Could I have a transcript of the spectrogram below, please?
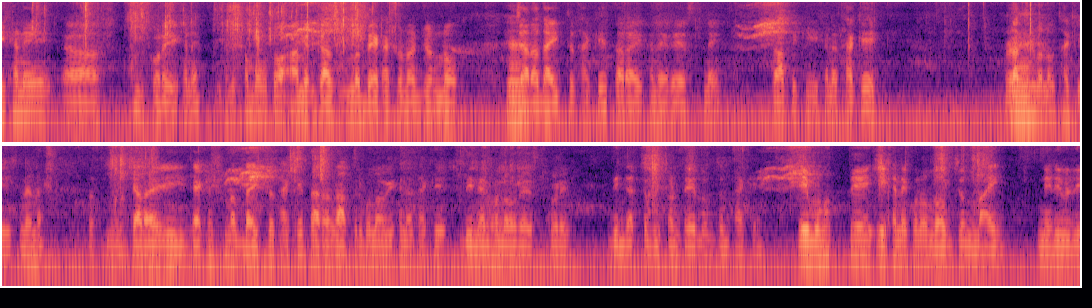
এখানে কি করে এখানে? এখানে সম্ভবত আমের গাছগুলো দেখাশোনার জন্য হ্যাঁ। যারা দায়িত্বে থাকে তারা এখানে রেস্ট নেয়। রাতে কি এখানে থাকে? রাতের বেলাও থাকে এখানে না? যারা এই দেখাশোনার দায়িত্ব থাকে তারা রাতের বেলাও এখানে থাকে দিনের বেলাও রেস্ট করে। দিন রাত চব্বিশ ঘন্টায় লোকজন থাকে। এই মুহূর্তে এখানে কোনো লোকজন নাই নিরিবিলি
